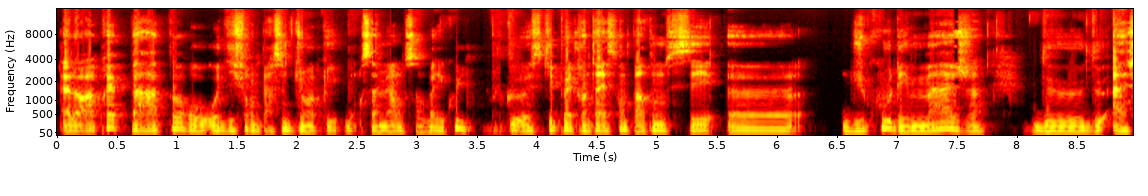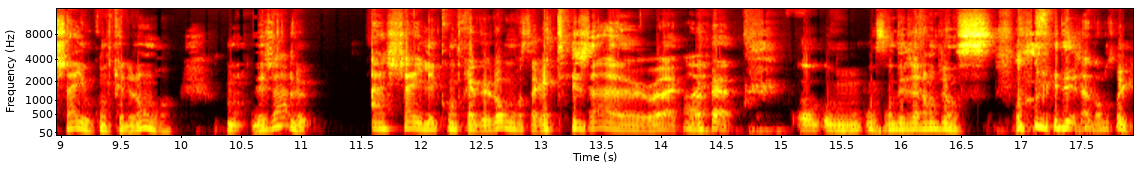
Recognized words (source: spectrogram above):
Alors après, par rapport aux, aux différentes personnes qui ont appris, bon, ça, mais on s'en bat les couilles. Ce qui peut être intéressant, par contre, c'est euh, du coup les mages de, de au contrée de l'ombre. Bon, déjà, le Achai les contrées de l'ombre, ça avait déjà, euh, voilà, quoi. On, on, on sent déjà l'ambiance. On est déjà dans le truc.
